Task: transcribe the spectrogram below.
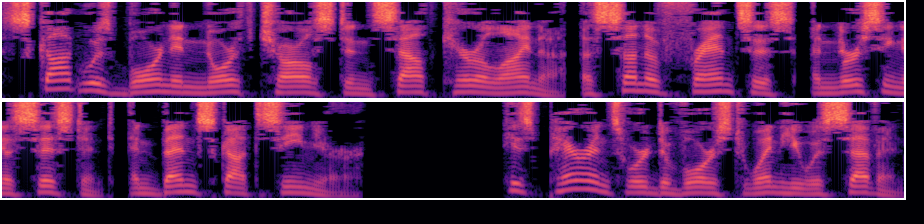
Scott was born in North Charleston, South Carolina, a son of Frances, a nursing assistant, and Ben Scott Sr. His parents were divorced when he was seven.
